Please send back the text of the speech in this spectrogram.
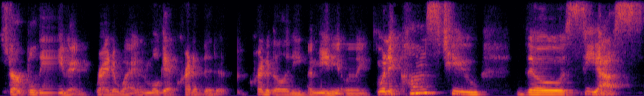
start believing right away and we'll get credibility credibility immediately when it comes to those CS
